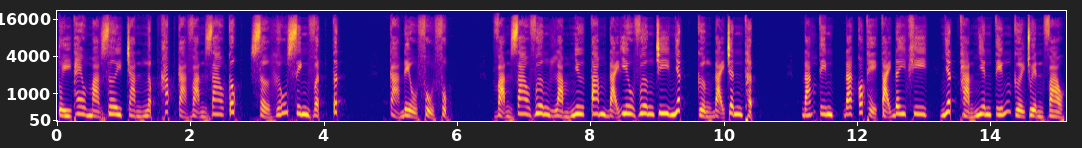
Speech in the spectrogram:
Tùy theo mà rơi tràn ngập khắp cả vạn giao cốc, sở hữu sinh vật tất. Cả đều phủ phục. Vạn giao vương làm như tam đại yêu vương chi nhất, cường đại chân thật. Đáng tin đã có thể tại đây khi nhất thản nhiên tiếng cười truyền vào.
